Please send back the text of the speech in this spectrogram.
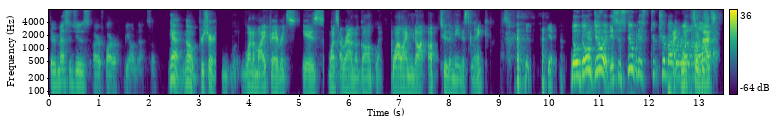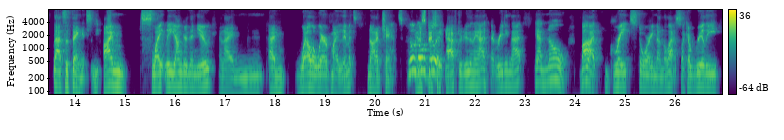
their messages are far beyond that. So. Yeah, no, for sure. One of my favorites is Once Around Algonquin. While I'm not up to the meanest link, yeah. No, don't do it. It's the stupidest trip I've ever well, So that's life. that's the thing. It's I'm slightly younger than you, and I'm I'm well aware of my limits. Not a chance. No, and don't especially do after doing that, reading that. Yeah, no. But great story nonetheless. Like I really,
